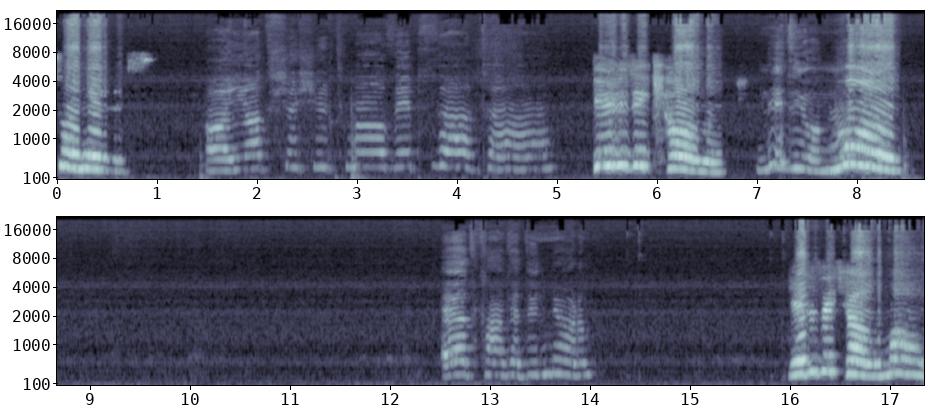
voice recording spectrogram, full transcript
söyleriz. Hayat şaşırtmaz hep zaten. Gerizekalı. Ne diyorsun? Mal. Evet kanka dinliyorum. Gerizekalı mal.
